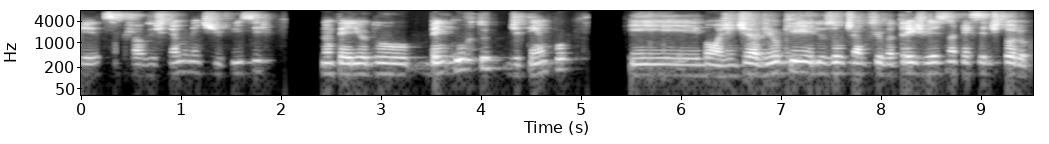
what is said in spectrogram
porque são jogos extremamente difíceis num período bem curto de tempo. E, bom, a gente já viu que ele usou o Thiago Silva três vezes, na terceira estourou.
